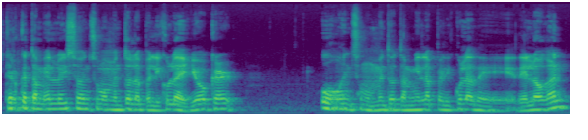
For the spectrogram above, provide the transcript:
creo que también lo hizo en su momento la película de Joker, o en su momento también la película de, de Logan,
